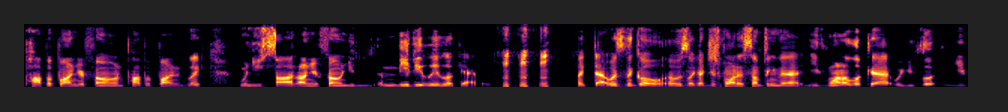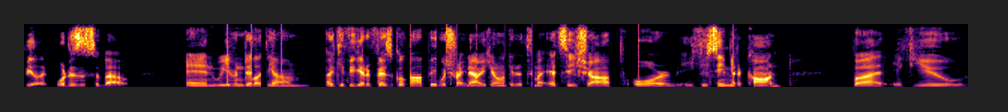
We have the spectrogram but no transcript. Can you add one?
pop up on your phone, pop up on like when you saw it on your phone, you'd immediately look at it. Like that was the goal. I was like, I just wanted something that you'd want to look at, where you'd look, you'd be like, what is this about? And we even did like the um, like if you get a physical copy, which right now you can only get it through my Etsy shop, or if you see me at a con. But if you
